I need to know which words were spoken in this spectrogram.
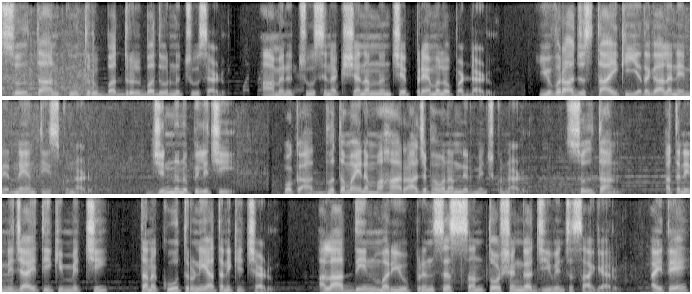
సుల్తాన్ కూతురు బద్రుల్ బదూర్ను చూశాడు. ఆమెను చూసిన క్షణం నుంచే ప్రేమలో పడ్డాడు. యువరాజు స్థాయికి ఎదగాలనే నిర్ణయం తీసుకున్నాడు. జిన్నును పిలిచి ఒక అద్భుతమైన మహారాజభవనం నిర్మించుకున్నాడు. సుల్తాన్ అతని నిజాయితీకి మెచ్చి తన కూతురుని అతనికిచ్చాడు. అలాద్దీన్ మరియు ప్రిన్సెస్ సంతోషంగా జీవించసాగారు. అయితే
